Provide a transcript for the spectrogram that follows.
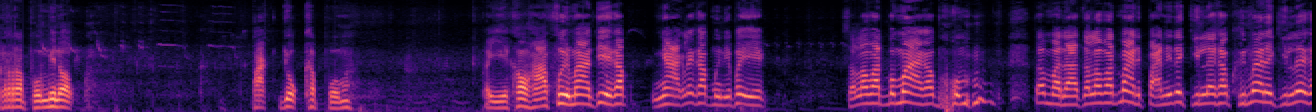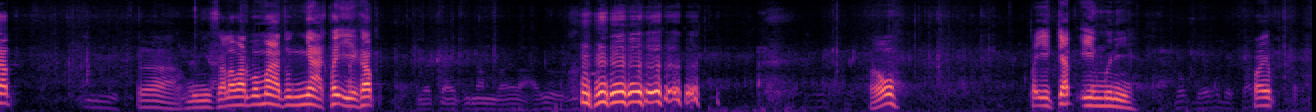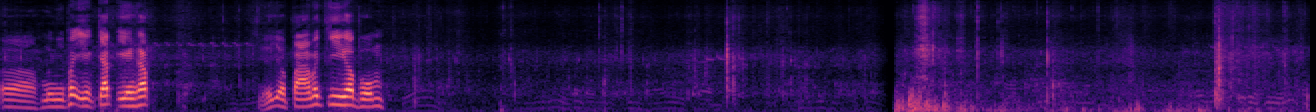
ครับผมพี่น้องปักยกครับผมพระเอกเข้าหาฟื้นมาที่ครับยากเลยครับมือนี้พระเอกสารวัตรบ่มาครับ ผมธรรมดาสารวัตรมาที่ป่านนี้ได้กินเลยครับขึ้นมาได้กินเลยครับมือนี้สารวัตรบ่มาต้องยากพระเอกครับเอาพระเอกจัดเองมือนี้ไปเออมือนี้พระเอกจัดเองครับ เดี๋ยวจะเอาปลามาจีครับผม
